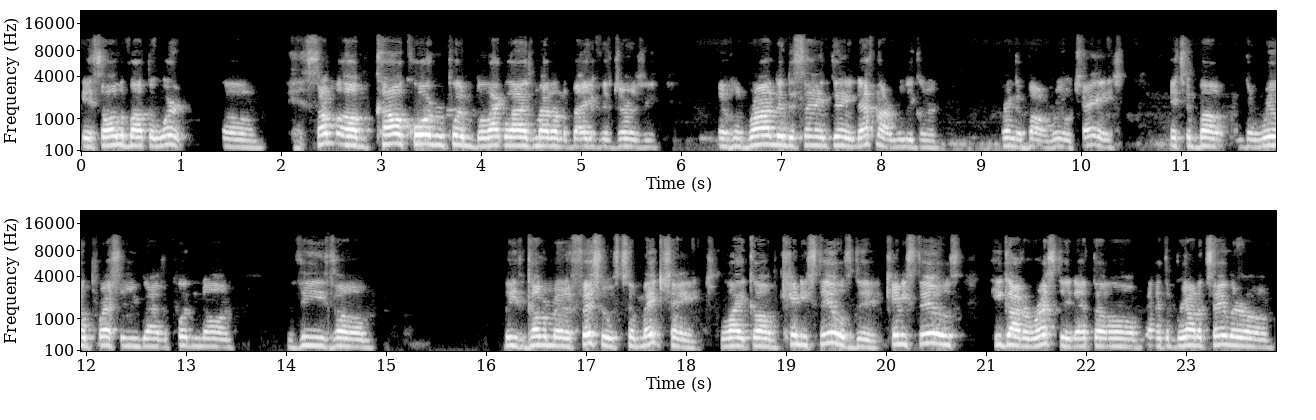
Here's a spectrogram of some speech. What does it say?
It's all about the work. Um, some um, Kyle Korver putting Black Lives Matter on the back of his jersey. If LeBron did the same thing, that's not really going to bring about real change. It's about the real pressure you guys are putting on these um, these government officials to make change, like um, Kenny Stills did. Kenny Stills he got arrested at the um, at the Breonna Taylor um,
